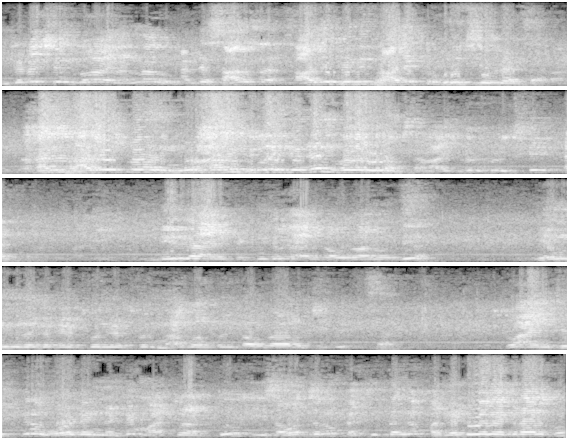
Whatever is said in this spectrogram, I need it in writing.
ఇంట్రడక్షన్లో ఆయన అన్నారు. అంటే సార్ సార్ చెప్పింది ప్రాజెక్టు గురించి చెప్పాడు సార్. కానీ ప్రాజెక్ట్లో అది మూడు సార్లు ఫిల్ అయితేనే ఇవ్వగలుగుతాం సార్. మీరుగా ఆయన టెక్నికల్గా ఆయనకు అవగాహన ఉంది. మేము మీ దగ్గర నేర్చుకొని నేర్చుకొని మాకు అంత ఇంత అవగాహన వచ్చింది. సార్. సో ఆయన చెప్పిన వర్డ్ ఏంటంటే మాట్లాడుతూ ఈ సంవత్సరం ఖచ్చితంగా పన్నెండు వేల ఎకరాలకు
